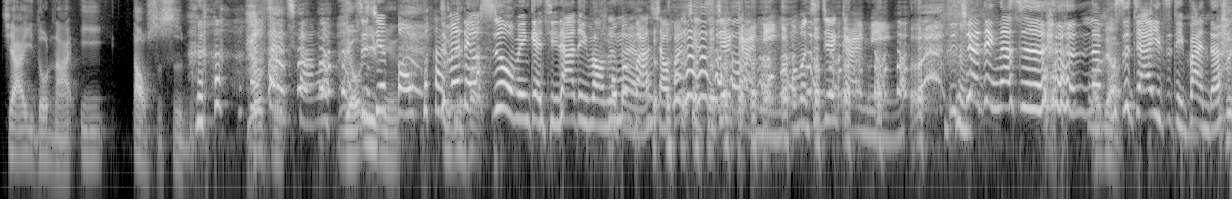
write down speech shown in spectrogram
嘉义都拿一到十四名，都只强了，留一名。直接包办你。们留十五名给其他地方，对我们把小番茄直接改名，我们直接改名 你确定那是那不是嘉义自己办的最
